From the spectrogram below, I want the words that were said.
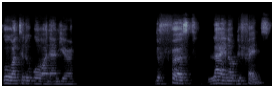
go onto the ward and you're the first line of defense.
